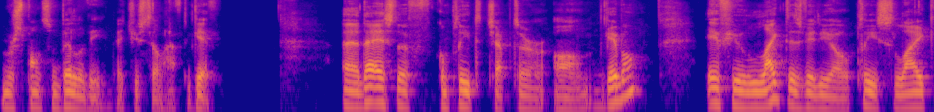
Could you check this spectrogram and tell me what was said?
responsibility that you still have to give. Uh, that is the complete chapter on Gebo. If you like this video, please like,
